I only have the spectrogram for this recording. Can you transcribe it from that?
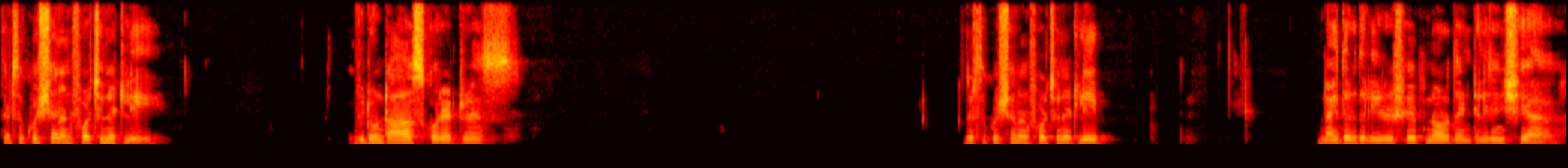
That's a question, unfortunately, we don't ask or address. That's a question, unfortunately, neither the leadership nor the intelligentsia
